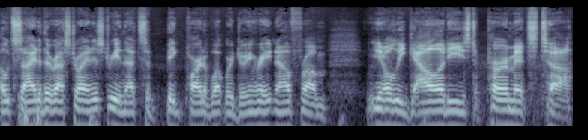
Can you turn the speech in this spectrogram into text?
outside of the restaurant industry, and that's a big part of what we're doing right now from, you know, legalities to permits to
